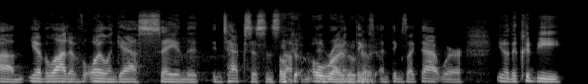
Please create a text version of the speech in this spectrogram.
um, you have a lot of oil and gas, say in the in Texas and stuff, Okay. and, Oh, and- right, and things okay. and things like that, where you know there could be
